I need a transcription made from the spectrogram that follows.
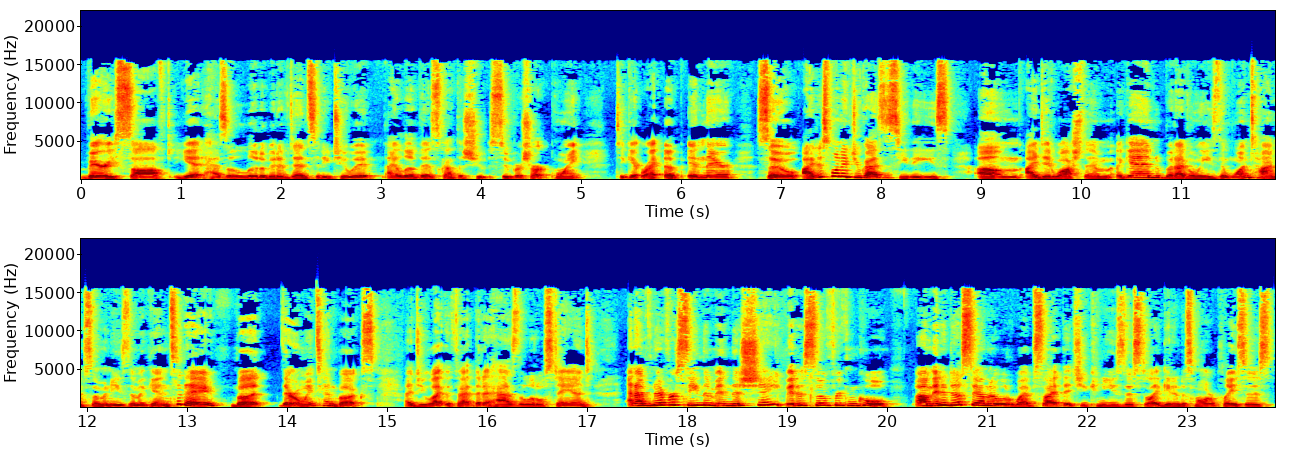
Very soft, yet has a little bit of density to it. I love that it's got the super sharp point to get right up in there. So I just wanted you guys to see these. Um, I did wash them again, but I've only used them one time, so I'm gonna use them again today, but they're only 10 bucks. I do like the fact that it has the little stand, and I've never seen them in this shape. It is so freaking cool. Um, and it does say on their little website that you can use this to like get into smaller places.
